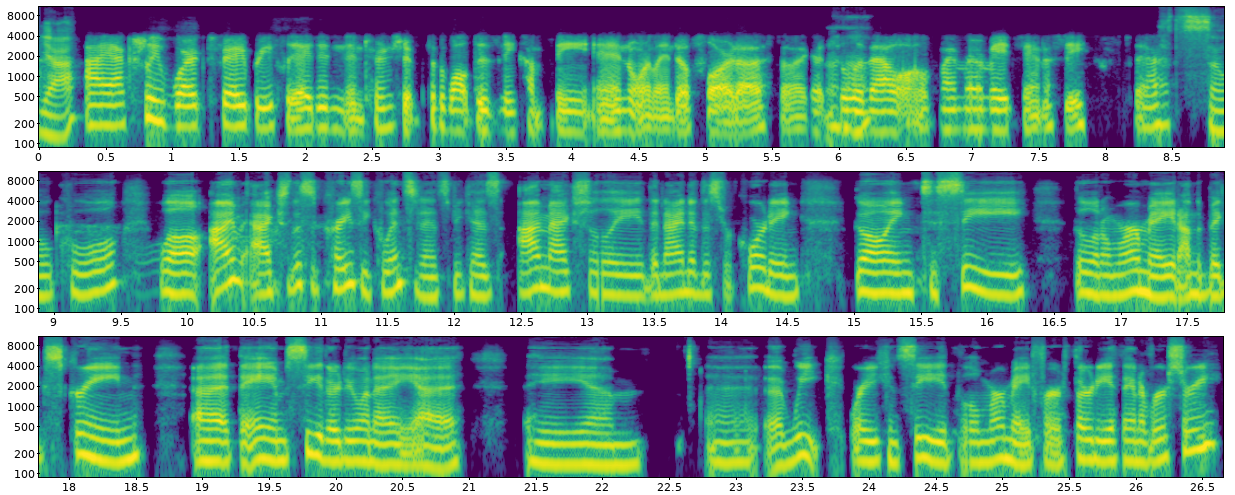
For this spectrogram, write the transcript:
yeah. I actually worked very briefly. I did an internship for the Walt Disney Company in Orlando, Florida. So I got to Uh-huh. live out all of my mermaid fantasy there. That's so cool. Well, I'm actually, this is a crazy coincidence because I'm actually, the night of this recording, going to see The Little Mermaid on the big screen uh, at the AMC. They're doing a, uh, a, um, uh, a week where you can see The Little Mermaid for 30th anniversary.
